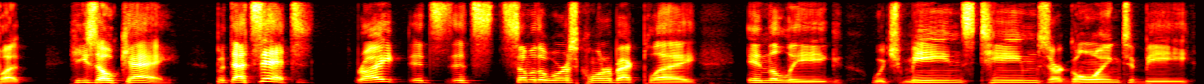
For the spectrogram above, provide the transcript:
But he's okay. But that's it, right? It's it's some of the worst cornerback play in the league, which means teams are going to be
